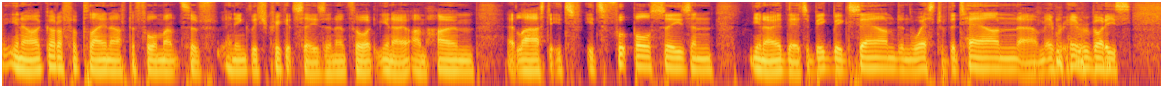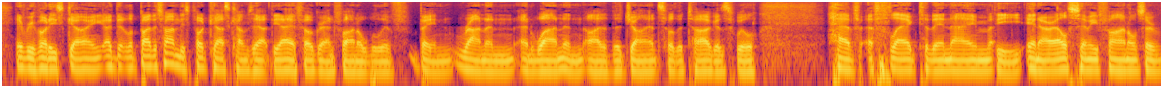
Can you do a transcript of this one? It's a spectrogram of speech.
you know, I got off a plane after four months of an English cricket season and thought, you know, I'm home at last. It's it's football season. You know, there's a big, big sound in the west of the town. Um, every, everybody's everybody's going. Uh, by the time this podcast comes out, the AFL Grand Final will have been run and, and won, and either the Giants or the Tigers will have a flag to their name. The NRL semi-finals are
